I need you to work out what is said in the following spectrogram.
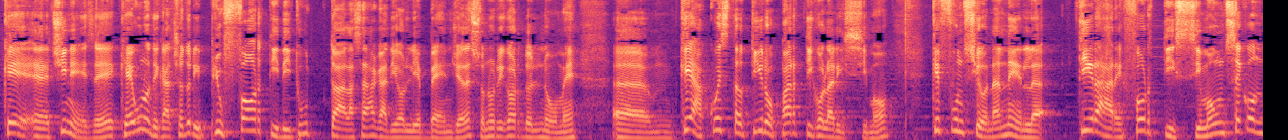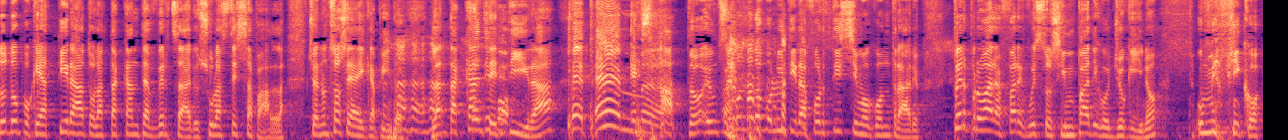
che, eh, cinese, che è uno dei calciatori più forti di tutta la saga di Holly e Benji, adesso non ricordo il nome, ehm, che ha questo tiro particolarissimo che funziona nel tirare fortissimo un secondo dopo che ha tirato l'attaccante avversario sulla stessa palla. Cioè, non so se hai capito. L'attaccante tira. Pepem! Esatto, e un secondo dopo lui tira fortissimo contrario. Per provare a fare questo simpatico giochino, un mio amico,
